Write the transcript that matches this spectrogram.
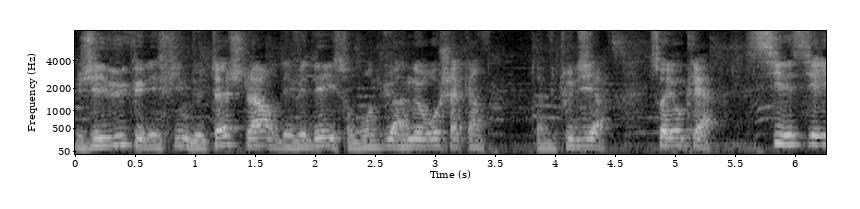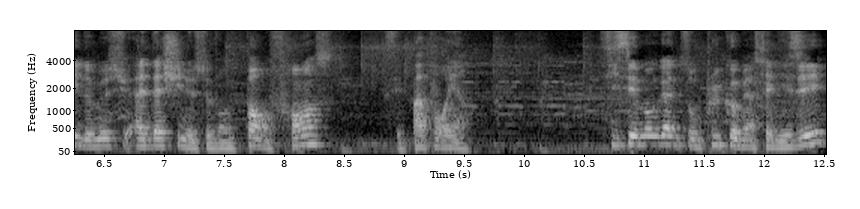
J'ai vu que les films de Touch, là, en DVD, ils sont vendus à 1 euro chacun. Ça veut tout dire. Soyons clairs, si les séries de Monsieur Adachi ne se vendent pas en France, c'est pas pour rien. Si ces mangas ne sont plus commercialisés,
